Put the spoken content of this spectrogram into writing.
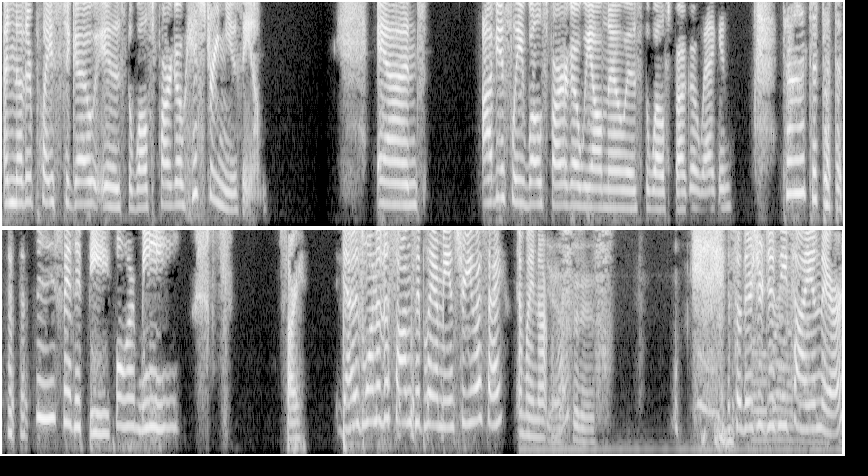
Another place to go is the Wells Fargo History Museum. And obviously Wells Fargo we all know is the Wells Fargo wagon. Da, da, da, da, da, da, please will it be for me? Sorry. That is one of the songs they play on Main Street USA. Am I not Yes, it is. So there's your Disney tie-in there.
